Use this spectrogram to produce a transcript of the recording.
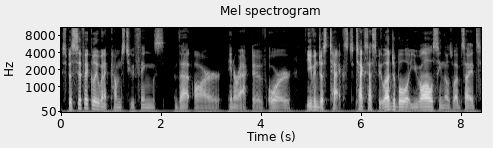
specifically when it comes to things that are interactive or even just text. Text has to be legible. You've all seen those websites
